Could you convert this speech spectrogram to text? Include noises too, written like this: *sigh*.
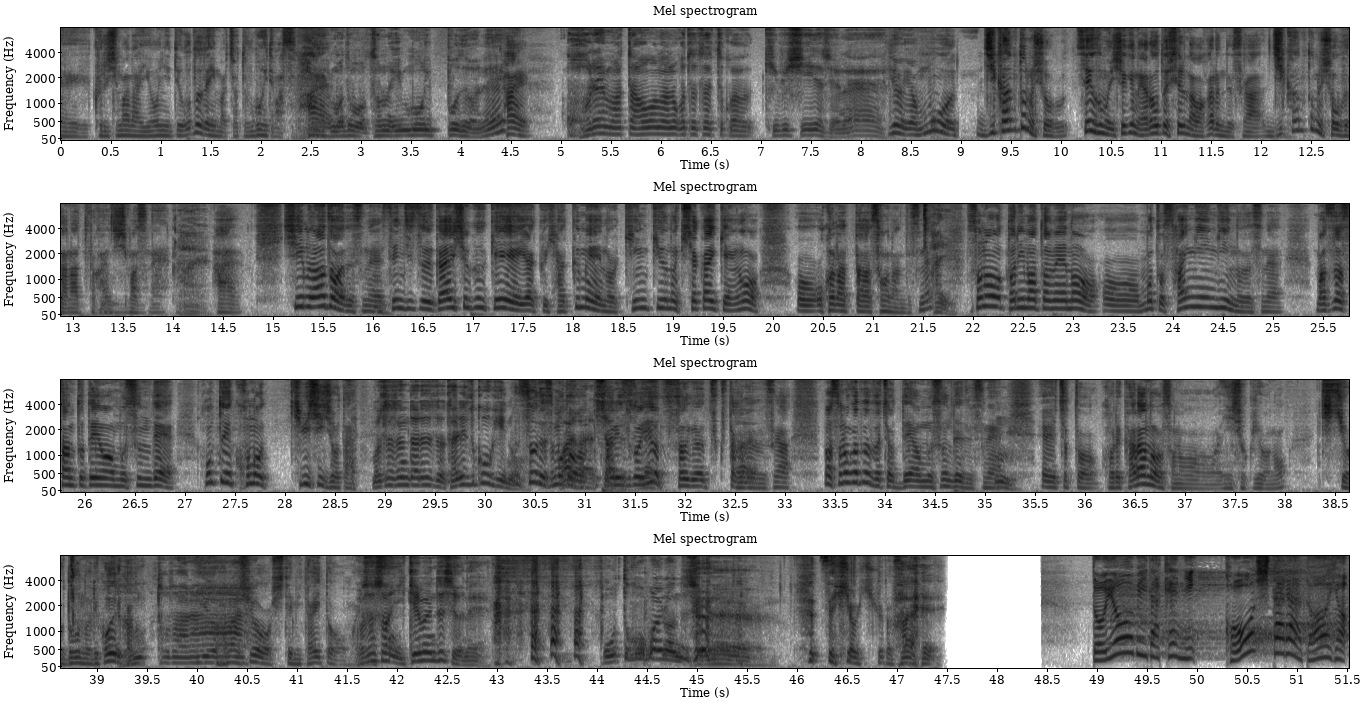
えー苦しまないようにということで今ちょっと動いてます。はい、まあでもそのもう一方ではね、はいこれまたオーナーの方たちとか厳しいですよね。いやいやもう時間との勝負。政府も一生懸命やろうとしてるのは分かるんですが時間との勝負だなって感じしますね。はい、CM の後はですね、先日外食経営約100名の緊急の記者会見をお行ったそうなんですね、はい。その取りまとめのお元参議院議員のですね松田さんと電話を結んで本当にこの厳しい状態。松田さんってあれですよタリーズコーヒーの。そうです。元はいはいシャリーズコーヒーを作った方ですが、まあ、その方とちょっと電話を結んでですね、えーちょっとこれからのその飲食業の危機をどう乗り越えるかという話をしてみたいと思いま松田さんイケメンですよね。*laughs* 男前なんですよね。す。*laughs* ぜひお聞きください。はい。土曜日だけにこうしたらどうよ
